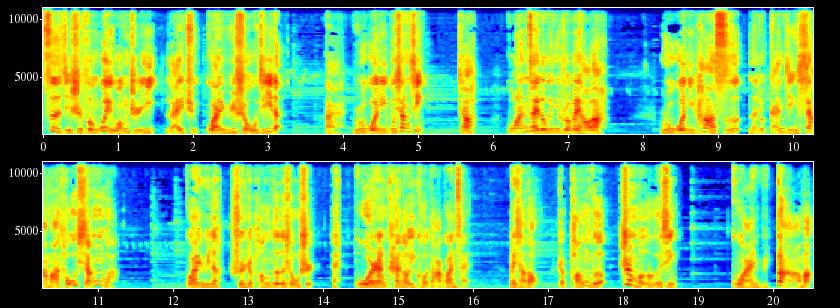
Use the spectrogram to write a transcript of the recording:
自己是奉魏王旨意来取关羽首级的。哎，如果你不相信，瞧，棺材都给你准备好了。如果你怕死，那就赶紧下马投降吧。关羽呢，顺着庞德的手势，哎，果然看到一口大棺材。没想到这庞德这么恶心，关羽大骂：“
